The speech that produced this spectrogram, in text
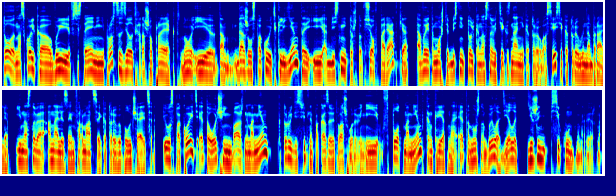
то насколько вы в состоянии не просто сделать хорошо проект, но и там даже успокоить клиента и объяснить то, что все в порядке, а вы это можете объяснить только на основе тех знаний, которые у вас есть и которые вы набрали, и на основе анализа информации, которую вы получаете. И успокоить — это очень важный момент, который действительно показывает ваш уровень. И в тот момент конкретно это нужно было делать ежесекундно, наверное.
